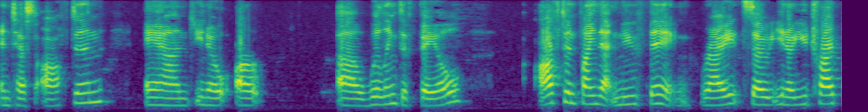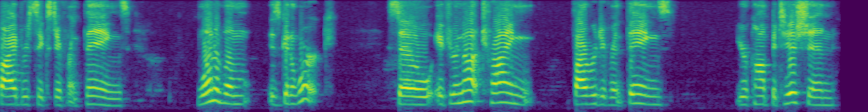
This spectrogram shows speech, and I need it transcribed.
and test often and, you know, are uh, willing to fail often find that new thing, right? So, you know, you try five or six different things, one of them is going to work. So, if you're not trying five or different things, your competition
